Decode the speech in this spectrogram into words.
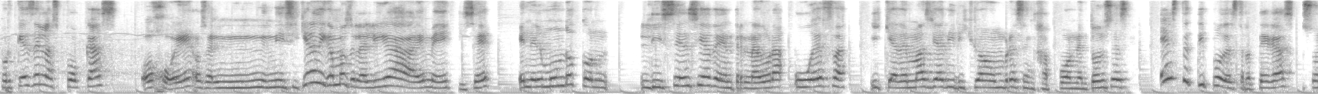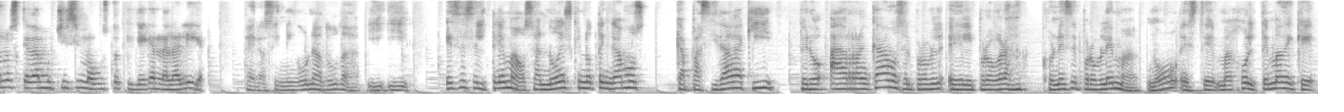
porque es de las pocas, ojo, eh, o sea, ni, siquiera digamos de la Liga MX, eh, en el mundo con licencia de entrenadora UEFA y que además ya dirigió a hombres en Japón. Entonces, este tipo de estrategas son los que da muchísimo gusto que lleguen a la liga. Pero sin ninguna duda, y, y ese es el tema, o sea, no es que no tengamos capacidad aquí, pero arrancamos el, el programa con ese problema, ¿no? Este, Majo, el tema de que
